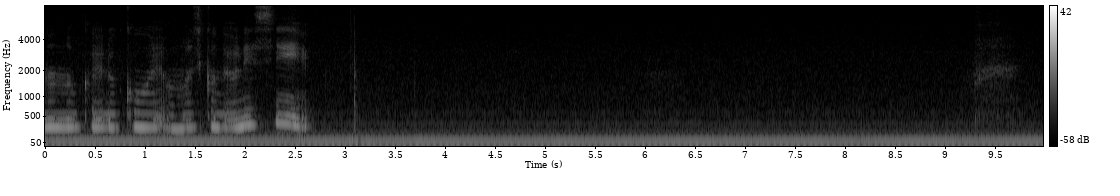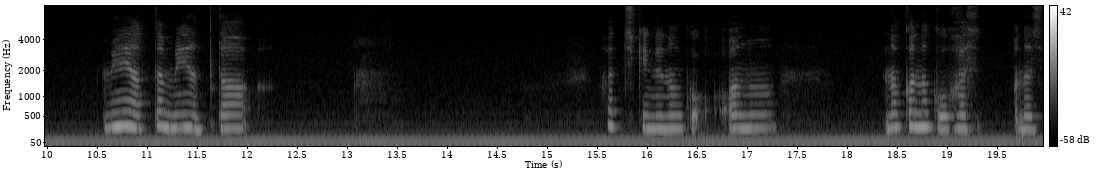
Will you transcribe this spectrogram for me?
7日夜公演お申し込んで嬉しい。目やった目やった。八期ねなんかあのなかなかお話話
